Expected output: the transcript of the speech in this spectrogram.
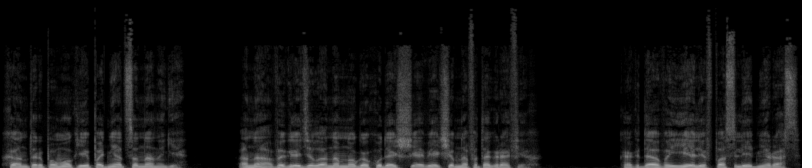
Хантер помог ей подняться на ноги. Она выглядела намного худощавее, чем на фотографиях. «Когда вы ели в последний раз?»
